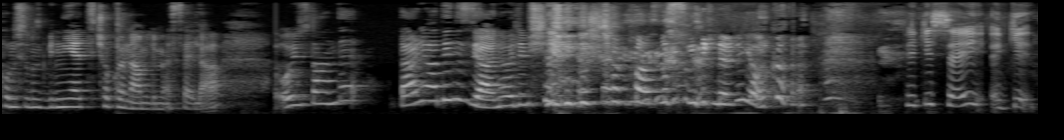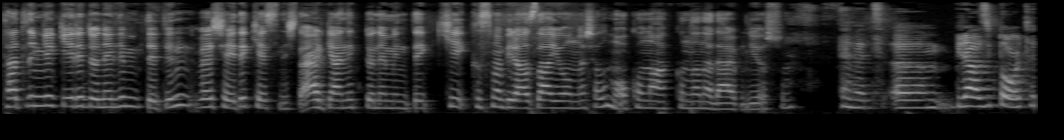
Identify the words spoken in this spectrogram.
konuştuğumuz gibi niyet çok önemli mesela. O yüzden de Derya Deniz yani öyle bir şey çok fazla sınırları yok. Peki şey ge, Tatling'e geri dönelim dedin ve şeyde kesin işte ergenlik dönemindeki kısma biraz daha yoğunlaşalım mı? O konu hakkında neler biliyorsun? Evet, birazcık da orta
